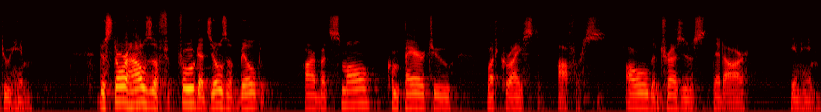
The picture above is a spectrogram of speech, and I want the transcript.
to Him. The storehouses of food that Joseph built are but small compared to what Christ offers, all the treasures that are in Him.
